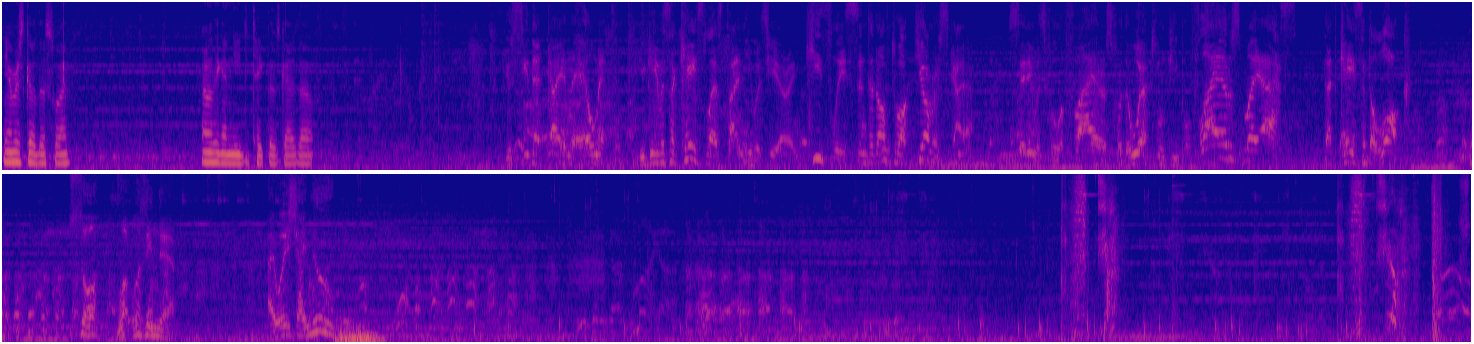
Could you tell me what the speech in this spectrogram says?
Yeah, I'm just go this way. I don't think I need to take those guys out. You see that guy in the helmet? He gave us a case last time he was here, and Keithley sent it off to Oktyabrskaya. Said it was full of flyers for the working people. Flyers, my ass! That case had a lock. So, what was in there? I wish I knew.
